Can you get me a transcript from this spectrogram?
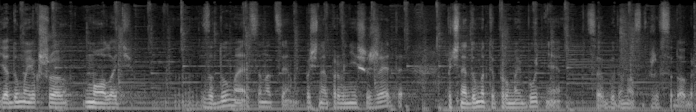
я думаю, якщо молодь задумається над цим, почне правильніше жити, почне думати про майбутнє, це буде у нас дуже все добре.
